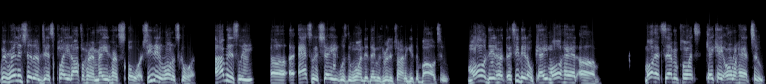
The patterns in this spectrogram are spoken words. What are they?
we really should have just played off of her and made her score. She didn't want to score. Obviously, uh, uh, Ashley Shade was the one that they was really trying to get the ball to. Maul did her thing. She did okay. Maul had um, Maul had seven points. KK Arnold had two.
